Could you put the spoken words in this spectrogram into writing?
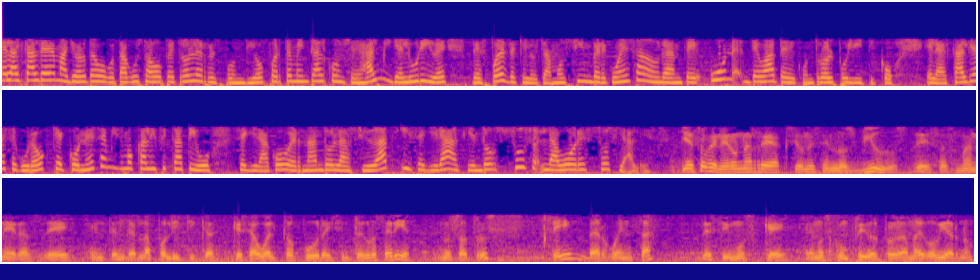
El alcalde de Mayor de Bogotá, Gustavo Petro, le respondió fuertemente al concejal Miguel Uribe después de que lo llamó sinvergüenza durante un debate de control político. El alcalde aseguró que con ese mismo calificativo seguirá gobernando la ciudad y seguirá haciendo sus labores sociales. Y eso genera unas reacciones en los viudos de esas maneras de entender la política que se ha vuelto pura y simple grosería. Nosotros, sin vergüenza, decimos que hemos cumplido el programa de gobierno,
